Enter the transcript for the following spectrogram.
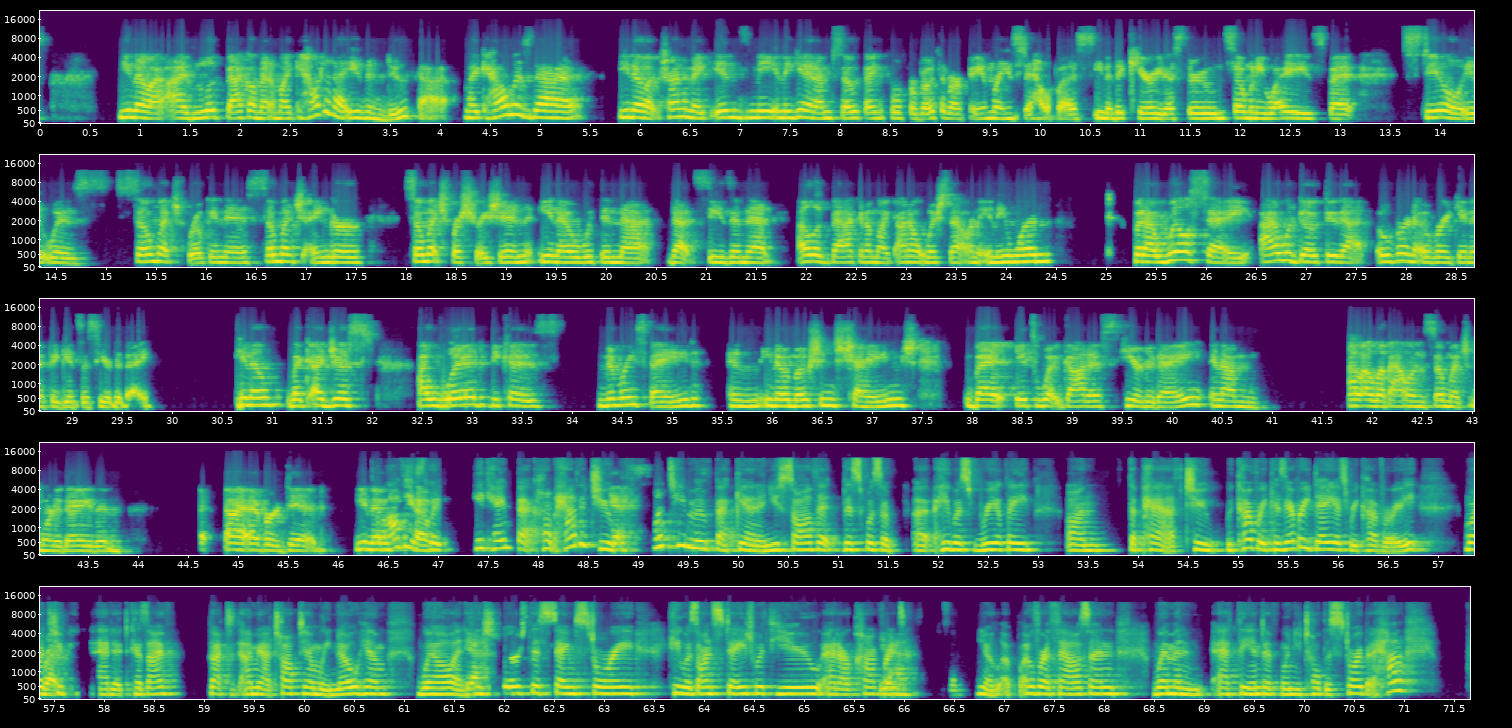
you know, I, I look back on that. I'm like, how did I even do that? Like, how was that? You know, like trying to make ends meet. And again, I'm so thankful for both of our families to help us. You know, they carried us through in so many ways, but still, it was so much brokenness, so much anger, so much frustration, you know, within that that season that I look back and I'm like, I don't wish that on anyone. But I will say I would go through that over and over again if it gets us here today. You know, like I just I would because memories fade and you know emotions change but it's what got us here today and i'm i, I love alan so much more today than i ever did you know well, obviously so, he came back home how did you yes. once he moved back in and you saw that this was a uh, he was really on the path to recovery because every day is recovery once right. you get it because i've got to, I mean, I talked to him, we know him well, and yeah. he shares this same story. He was on stage with you at our conference. Yeah. You know, over a thousand women at the end of when you told the story. But how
